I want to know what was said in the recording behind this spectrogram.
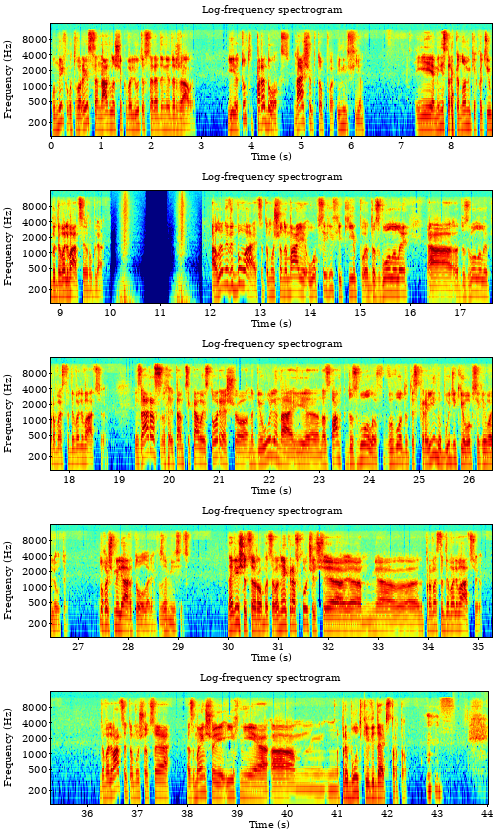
у них утворився надлишок валюти всередині держави. І тут парадокс, начебто і Мінфін, і міністр економіки хотів би девальвації рубля. Але не відбувається, тому що немає обсягів, які б дозволили, дозволили провести девальвацію. І зараз там цікава історія, що Набіуліна і е, Нацбанк дозволив виводити з країни будь-які обсяги валюти. Ну, хоч мільярд доларів за місяць. Навіщо це робиться? Вони якраз хочуть е, е, е, провести девальвацію. Девальвацію, тому що це зменшує їхні е, прибутки від експорту.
